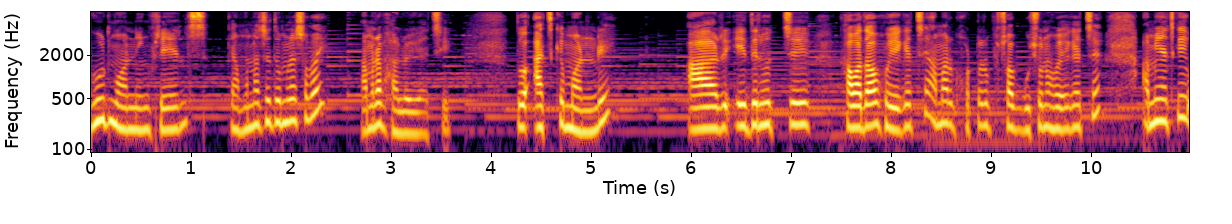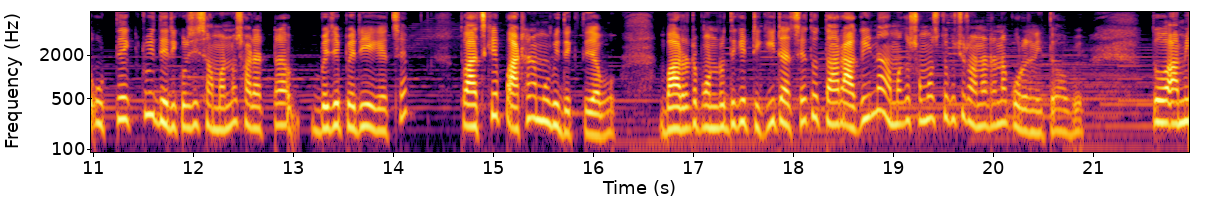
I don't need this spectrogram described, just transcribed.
গুড মর্নিং ফ্রেন্ডস কেমন আছো তোমরা সবাই? আমরা ভালোই আছি। তো আজকে মানডে আর এদের হচ্ছে খাওয়া দাওয়া হয়ে গেছে। আমার ঘরটার সব গুছানো হয়ে গেছে। আমি আজকে উঠতে একটুই দেরি করেছি, সামান্য সাড়ে আটটা বেজে পেরিয়ে গেছে। তো আজকে পাঠান মুভি দেখতে যাব। বারোটা পনেরো দিকে টিকিট আছে, তো তার আগেই না আমাকে সমস্ত কিছু রান্না টান্না করে নিতে হবে। তো আমি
